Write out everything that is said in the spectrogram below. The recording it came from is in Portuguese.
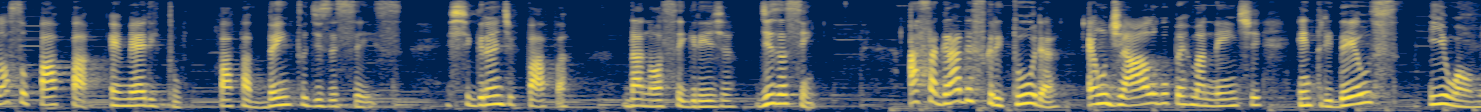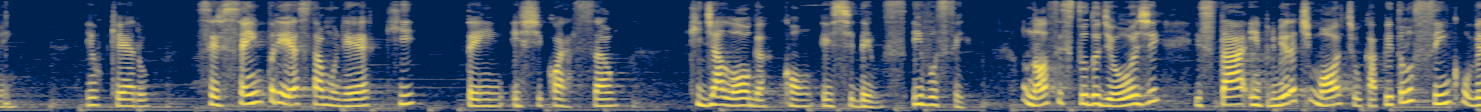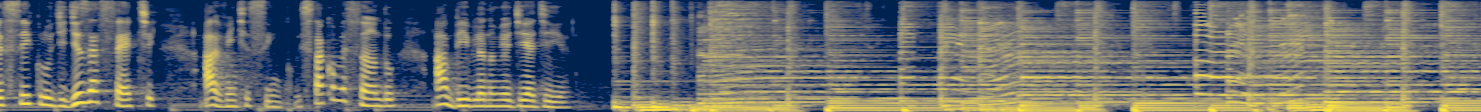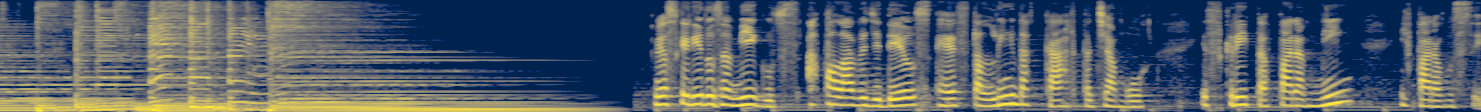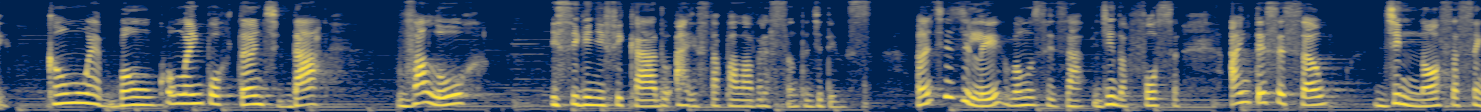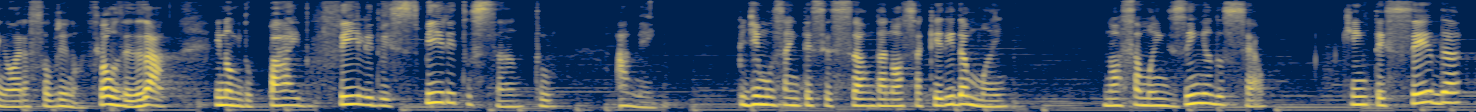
Nosso Papa Emérito, Papa Bento XVI, este grande Papa da nossa Igreja, diz assim: a Sagrada Escritura é um diálogo permanente entre Deus e o homem. Eu quero ser sempre esta mulher que tem este coração que dialoga com este Deus. E você? O nosso estudo de hoje está em 1 Timóteo, capítulo 5, versículo de 17 a 25. Está começando a Bíblia no meu dia a dia. Meus queridos amigos, a palavra de Deus é esta linda carta de amor, escrita para mim e para você. Como é bom, como é importante dar valor e significado a esta palavra santa de Deus. Antes de ler, vamos rezar pedindo a força, a intercessão de Nossa Senhora sobre nós. Vamos rezar? Em nome do Pai, do Filho e do Espírito Santo. Amém pedimos a intercessão da nossa querida mãe, nossa mãezinha do céu, que interceda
